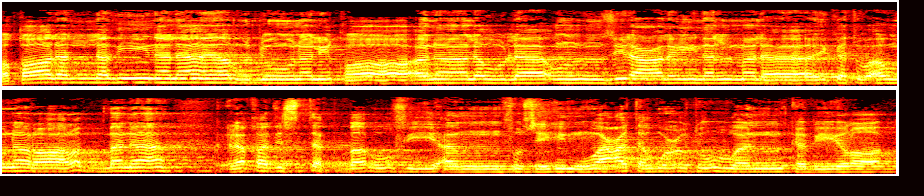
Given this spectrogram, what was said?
وقال الذين لا يرجون لقاءنا لولا أنزل علينا الملائكة أو نرى ربنا لقد استكبروا في أنفسهم وعتوا عتوا كبيرا.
